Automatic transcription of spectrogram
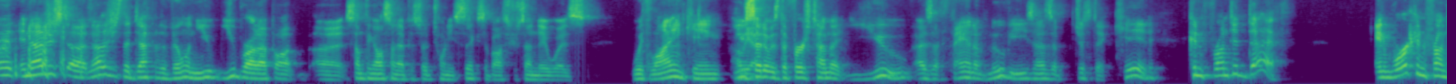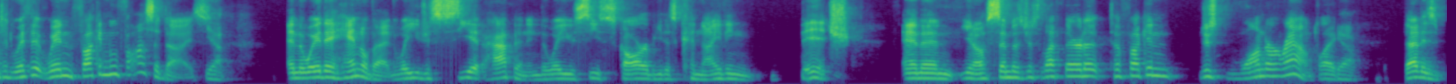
and and not just uh, not just the death of the villain. You you brought up uh, uh, something else on episode twenty six of Oscar Sunday was with Lion King. Oh, you Oh, yeah. said it was the first time that you, as a fan of movies, as a just a kid, confronted death, and we're confronted with it when fucking Mufasa dies. Yeah. and the way they handle that, the way you just see it happen, and the way you see Scar be this conniving bitch, and then you know Simba's just left there to to fucking just wander around like Yeah. that is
